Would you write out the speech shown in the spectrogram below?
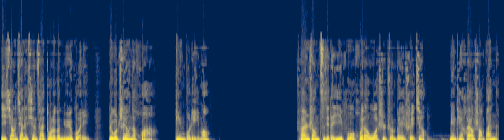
一想家里现在多了个女鬼，如果这样的话，并不礼貌。穿上自己的衣服，回到卧室准备睡觉。明天还要上班呢，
